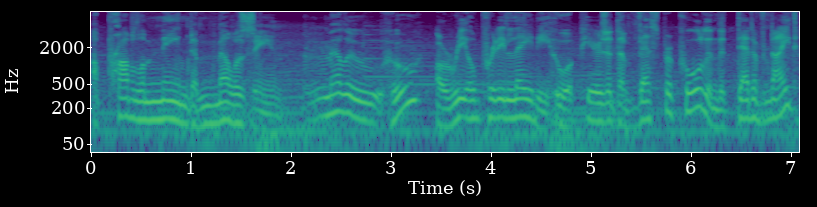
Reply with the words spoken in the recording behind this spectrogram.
A problem named Melusine. Melu who? A real pretty lady who appears at the Vesper Pool in the dead of night,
